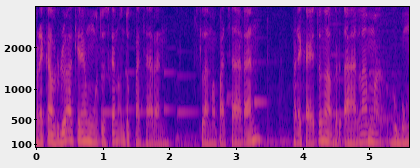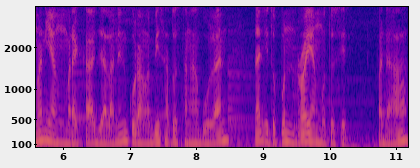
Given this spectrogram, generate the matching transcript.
Mereka berdua akhirnya memutuskan untuk pacaran. Selama pacaran, mereka itu nggak bertahan lama. Hubungan yang mereka jalanin kurang lebih satu setengah bulan, dan itu pun Roy yang mutusin. Padahal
